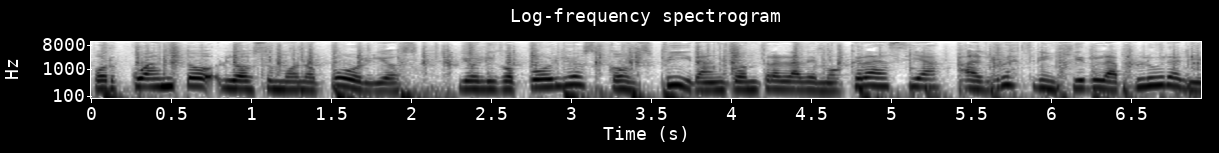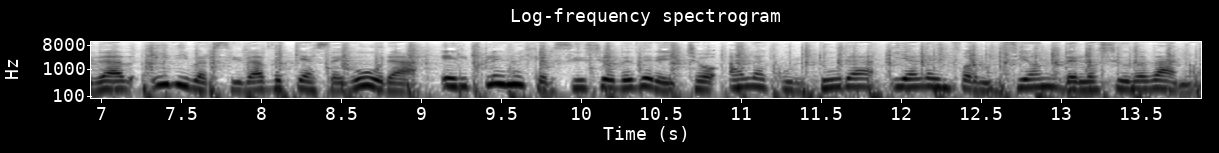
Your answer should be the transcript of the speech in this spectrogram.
por cuanto los monopolios y oligopolios conspiran contra la democracia al restringir la pluralidad y diversidad que asegura el pleno ejercicio de derecho a la cultura y a la información de los ciudadanos.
